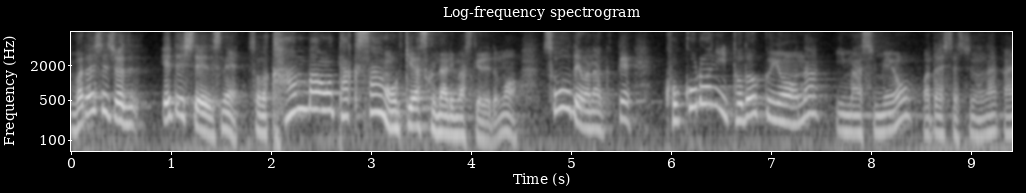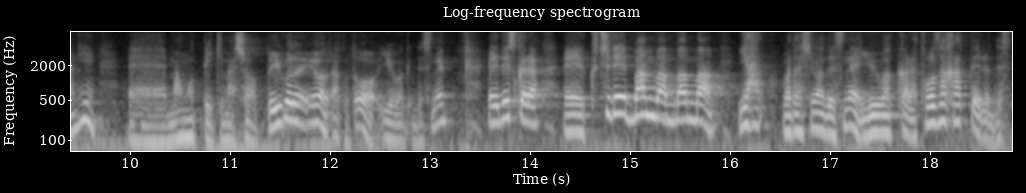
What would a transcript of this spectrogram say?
私たちは得てしてですねその看板をたくさん置きやすくなりますけれどもそうではなくて心に届くような戒めを私たちの中にえ守っていきましょうということようなことを言うわけですね。えですから、え口でバンバンバンバンいや私はですね誘惑から遠ざかっているんです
